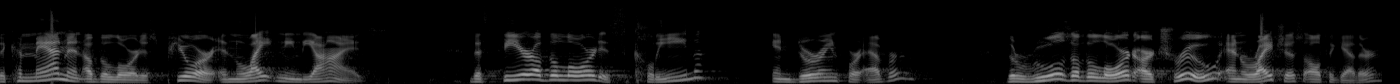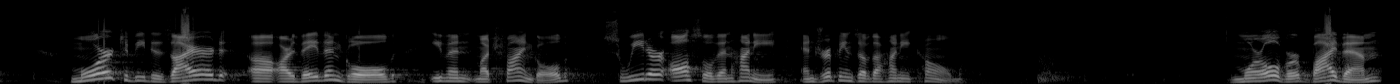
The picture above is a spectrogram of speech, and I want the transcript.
The commandment of the Lord is pure, enlightening the eyes. The fear of the Lord is clean, enduring forever. The rules of the Lord are true and righteous altogether. More to be desired uh, are they than gold, even much fine gold, sweeter also than honey and drippings of the honeycomb. Moreover, by them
